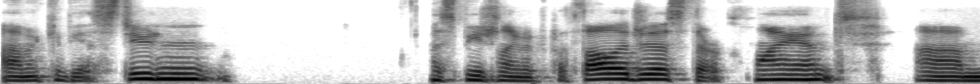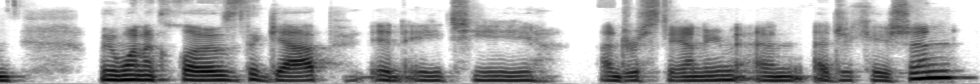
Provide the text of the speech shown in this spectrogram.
um, it can be a student, a speech language pathologist, their client. Um, we want to close the gap in AT understanding and education.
